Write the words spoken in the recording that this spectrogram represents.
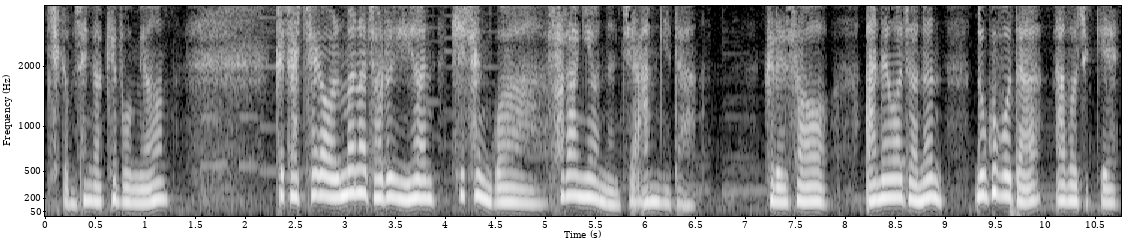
지금 생각해보면 그 자체가 얼마나 저를 위한 희생과 사랑이었는지 압니다. 그래서 아내와 저는 누구보다 아버지께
